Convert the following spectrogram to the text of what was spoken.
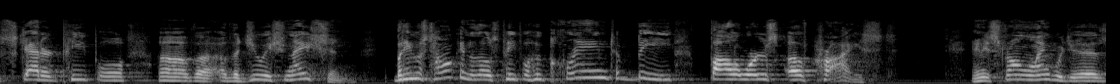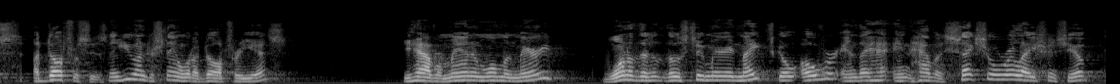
scattered people of, uh, of the Jewish nation. But he was talking to those people who claimed to be followers of Christ. And his strong language is adulteresses. Now you understand what adultery is. You have a man and woman married. One of the, those two married mates go over and they ha- and have a sexual relationship,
